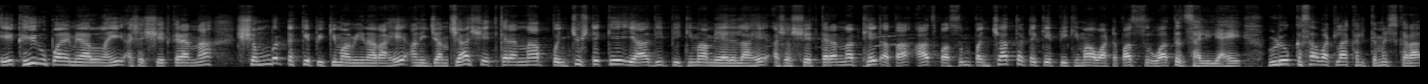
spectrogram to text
एकही रुपया मिळाला नाही अशा शेतकऱ्यांना शंभर टक्के पीक विमा मिळणार आहे आणि ज्या ज्या शेतकऱ्यांना पंचवीस टक्के याआधी पीक विमा मिळालेला आहे अशा शेतकऱ्यांना थेट आता आजपासून पंच्याहत्तर टक्के पीक विमा वाटपास सुरुवात झालेली आहे. व्हिडिओ कसा वाटला खाली कमेंट्स करा.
